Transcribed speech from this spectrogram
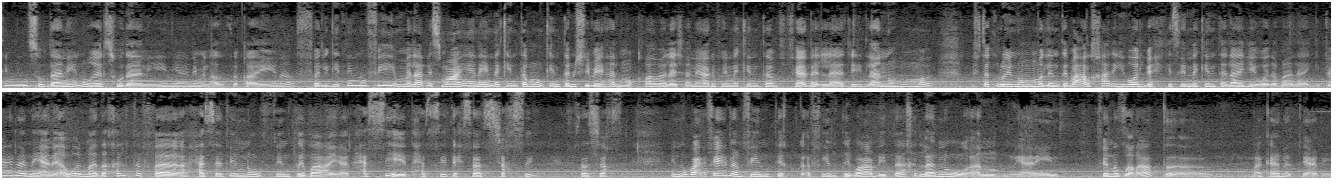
في من سودانيين وغير سودانيين يعني من اصدقائنا فلقيت إنه في ملابس معينة إنك أنت ممكن تمشي بها المقابلة عشان يعرفوا إنك أنت فعلا لاجئ لأنه هم بيفتكروا إنه هم الانطباع الخارجي هو اللي بيحكي إنك أنت لاجئ ولا ما لاجئ. فعلا يعني أول ما دخلت فحسيت إنه في انطباع يعني. حسيت حسيت إحساس شخصي إحساس شخصي. إنه فعلا في. في انطباع بالداخل لأنه يعني في نظرات آه، ما كانت يعني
